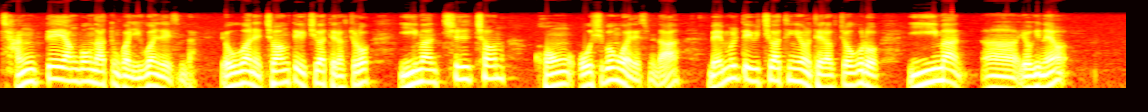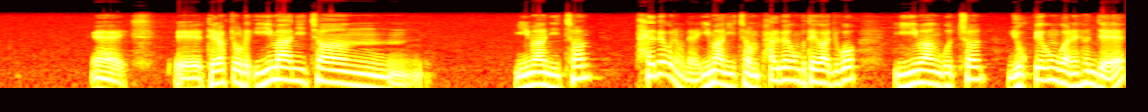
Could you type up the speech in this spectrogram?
장대 양봉 나왔던 구간이 이 구간이 되겠습니다. 이 구간의 저항대 위치가 대략적으로 27,050원 구간이 됐습니다. 매물대 위치 같은 경우는 대략적으로 2만 어, 여기네요. 예, 예, 대략적으로 2만 2천 2만 2천 800원 정도 돼요. 2만 2천 800원부터 해가지고 2만 9천 600원 간에 현재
